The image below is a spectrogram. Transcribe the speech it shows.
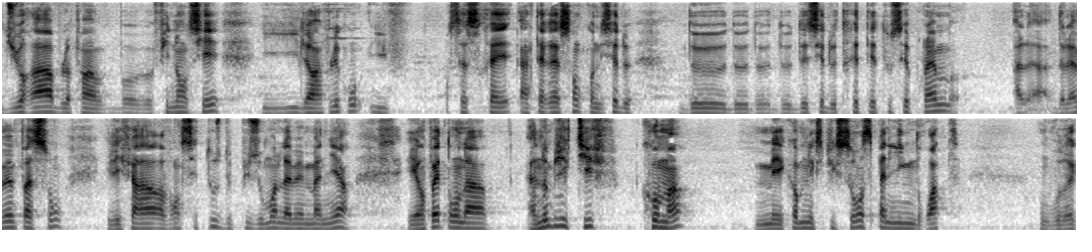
durables, financiers, il a fallu qu'on ce serait intéressant qu'on essaie de, de, de- d'essayer traiter tous ces problèmes de la même façon et les faire avancer tous de plus ou moins de la même manière. Et en fait, on a un objectif commun, mais comme l'explique souvent, c'est pas une ligne droite. On voudrait,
